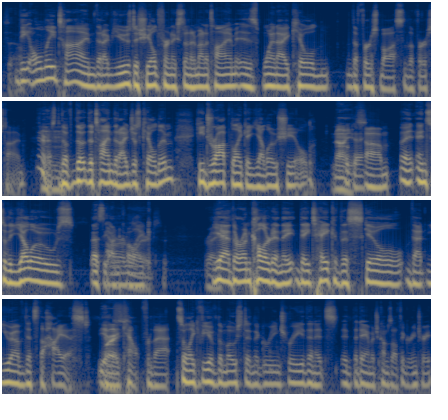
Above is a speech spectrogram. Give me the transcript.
So The only time that I've used a shield for an extended amount of time is when I killed the first boss the first time. Interesting. The, the the time that I just killed him, he dropped like a yellow shield. Nice. Okay. Um, and, and so the yellows, that's the uncolored. like- right. yeah, they're uncolored, and they they take the skill that you have that's the highest. Yes. and they Right. count for that. So like if you have the most in the green tree, then it's it, the damage comes off the green tree.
